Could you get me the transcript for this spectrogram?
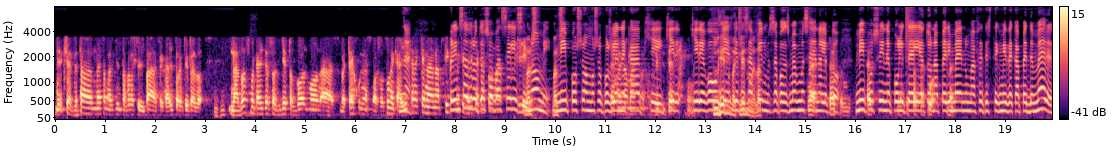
ε, Ξέρετε, τα μέσα μαζικής μεταφοράς κλπ. σε καλύτερο επίπεδο. Να δώσουμε καλύτερες οδηγίες στον κόσμο να συμμετέχουν, να συμμορφωθούν καλύτερα και να αναπτύξουμε. Πριν και σας μερικές ρωτήσω, ακόμα Βασίλη, κλίσεις. συγγνώμη, Μάλιστα. μήπως όμως, όπως Έχω λένε ένα μάθημα κάποιοι, στο κύριε, φοιτητές. κύριε Γόγο, και, Κλείνουμε, και σας κλείνουμε, αφήνουμε, σα αποδεσμεύουμε σε Ναι, ένα λεπτό. πέστε μου. Μήπως Έτσι. είναι Ναι, πολυτέλεια σας το ακούω. να Ναι. περιμένουμε αυτή τη στιγμή 15 μέρες;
